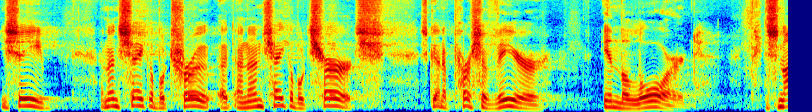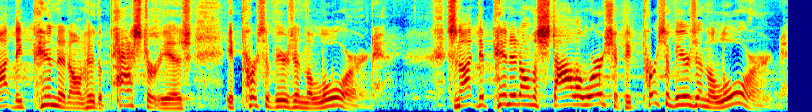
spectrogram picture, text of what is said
You see, an unshakable truth, an unshakable church is going to persevere in the Lord. It's not dependent on who the pastor is, it perseveres in the Lord. It's not dependent on the style of worship, it perseveres in the Lord.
